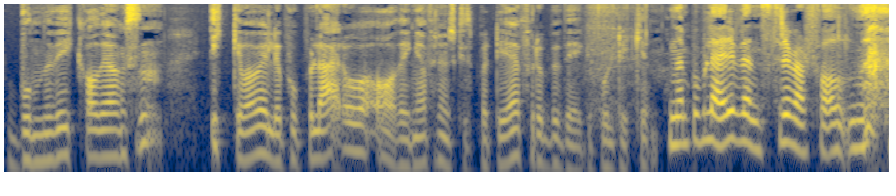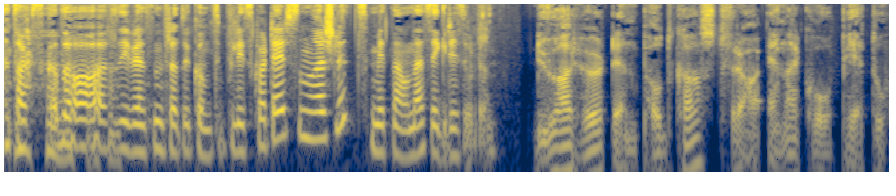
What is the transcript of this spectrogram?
Bondevik-alliansen ikke var veldig populær og var avhengig av Fremskrittspartiet for å bevege politikken. Den populære Venstre i hvert fall. Takk skal du ha, Siv Jensen, for at du kom til Politisk kvarter, som nå er slutt. Mitt navn er Sigrid Solund. Du har hørt en podkast fra NRK P2.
